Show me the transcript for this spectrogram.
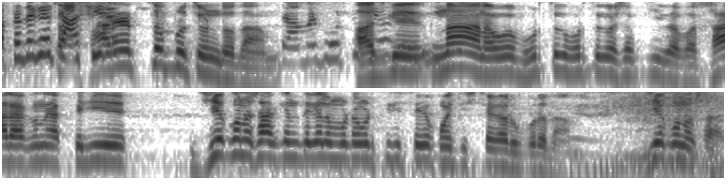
আপনাদের কাছে চাষি সারের তো প্রচণ্ড দাম। আজকে না না ও ভর্তুকি ভর্তুকি সব কি ব্যাপার? সার এখন এক কেজি যে কোনো সার কিনতে গেলে মোটামুটি তিরিশ থেকে পঁয়ত্রিশ টাকার উপরে দাম। যে কোনো সার।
